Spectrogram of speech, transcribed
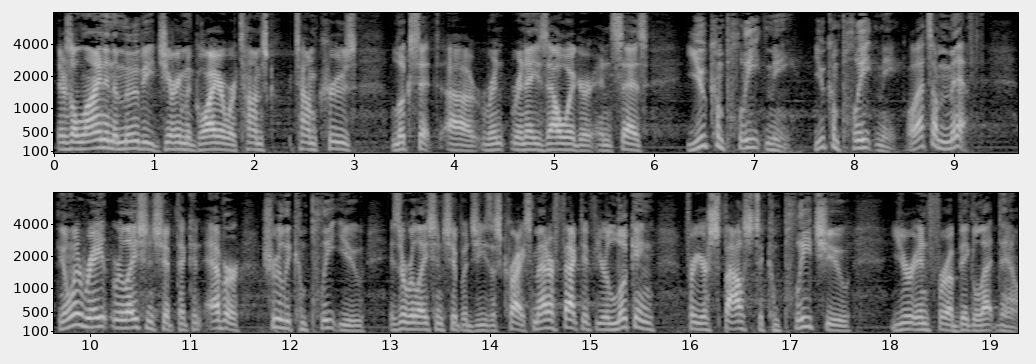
There's a line in the movie Jerry Maguire where Tom's, Tom Cruise looks at uh, Renee Zellweger and says, You complete me. You complete me. Well, that's a myth. The only re- relationship that can ever truly complete you is a relationship with Jesus Christ. Matter of fact, if you're looking for your spouse to complete you, you're in for a big letdown.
